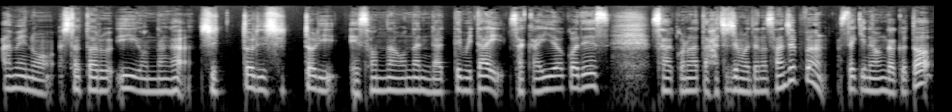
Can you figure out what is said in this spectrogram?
雨の滴るいい女がしっとりしっとり、えそんな女になってみたい、坂井陽子です。さあ、この後8時までの30分、素敵な音楽と、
